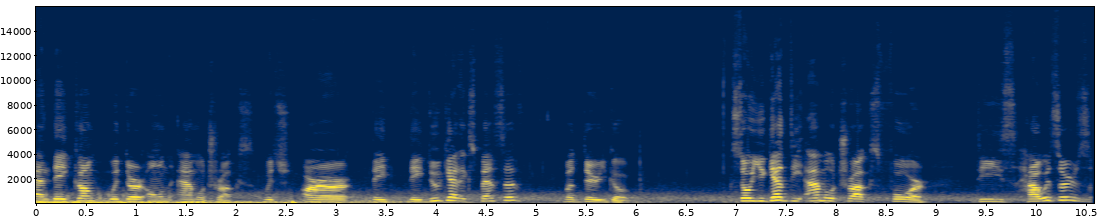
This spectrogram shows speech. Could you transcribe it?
and they come with their own ammo trucks which are they they do get expensive but there you go. So you get the ammo trucks for these howitzers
